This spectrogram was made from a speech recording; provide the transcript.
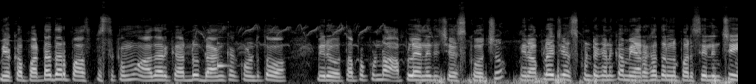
మీ యొక్క పట్టాదారు పాస్ పుస్తకము ఆధార్ కార్డు బ్యాంక్ అకౌంట్తో మీరు తప్పకుండా అప్లై అనేది చేసుకోవచ్చు. మీరు అప్లై చేసుకుంటే కనుక మీ అర్హతలను పరిశీలించి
